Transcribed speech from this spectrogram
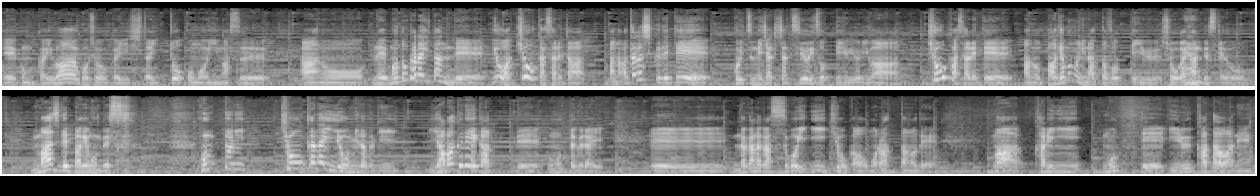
えー今回はご紹介したいと思います。あのね、元からいたんで要は強化されたあの新しく出てこいつめちゃくちゃ強いぞっていうよりは強化されてあの化け物になったぞっていう障害なんですけどマジで化け物です。本当に強化内容を見た時やばくねえかって思ったぐらい、えーなかなかすごいいい強化をもらったのでまあ仮に持っている方はね、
